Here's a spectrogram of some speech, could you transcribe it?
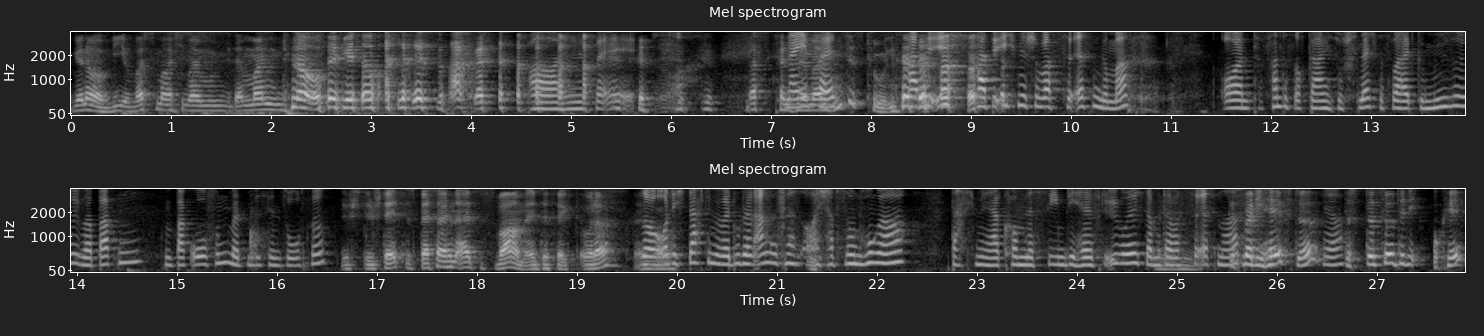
Genau, wie, was mache ich meinem mit dem Mann? Genau, genau, andere Sache. Oh, Hilfe, ey. Was kann Na, ich jedenfalls- Gutes tun? Hatte ich, hatte ich mir schon was zu essen gemacht und fand es auch gar nicht so schlecht. Das war halt Gemüse überbacken im Backofen mit ein bisschen Soße. Du du stellst es besser hin, als es war im Endeffekt, oder? So, Also- und ich dachte mir, weil du dann angerufen hast, oh, ich habe so einen Hunger, dachte ich mir, ja komm, lässt sie ihm die Hälfte übrig, damit er was zu essen hat. Das war die Hälfte? Ja. Das, das sollte die. Okay.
